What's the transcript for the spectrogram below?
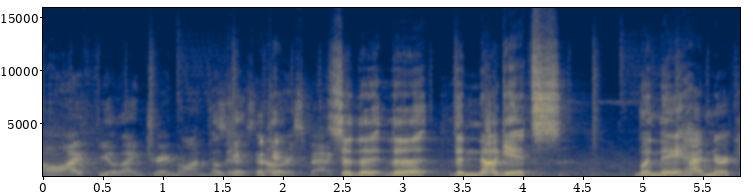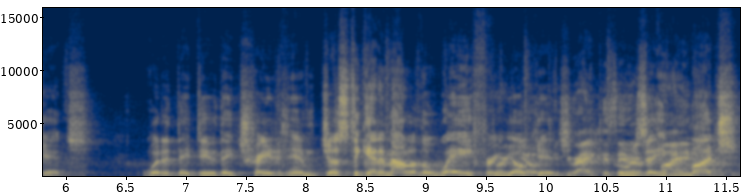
oh, I feel like Draymond deserves okay. no respect. So the the the Nuggets, when they had Nurkic. What did they do? They traded him just to get him out of the way for, For Jokic, Jokic, right, who's a fighting. much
